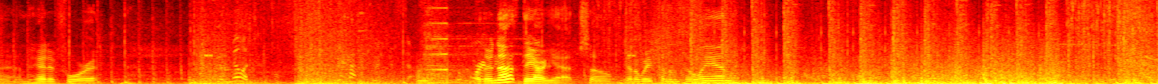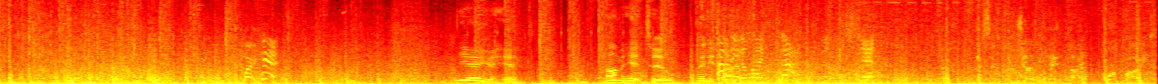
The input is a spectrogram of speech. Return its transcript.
Alright, I'm headed for it. The military. We have to intercept. before Well, they're not there yet, so gotta wait for them to land. Yeah, you're hit. I'm hit too, many How do you times. like that, you little shit? Listen, we just hit Night Core Vice.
